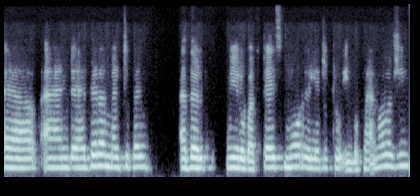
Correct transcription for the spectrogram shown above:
Uh, and uh, there are multiple other neuropeptides more related to endocrinology.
